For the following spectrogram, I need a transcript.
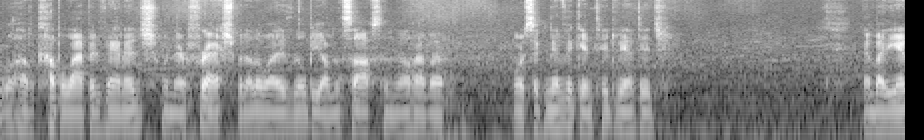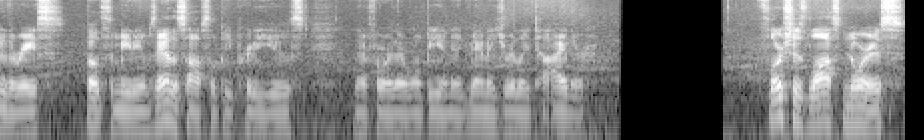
we'll have a couple lap advantage when they're fresh, but otherwise they'll be on the softs and they'll have a more significant advantage. And by the end of the race, both the mediums and the softs will be pretty used, and therefore there won't be an advantage really to either. Florsch has lost Norris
